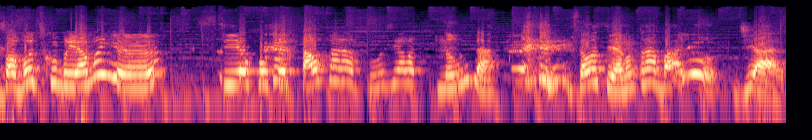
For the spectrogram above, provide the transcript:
Só vou descobrir amanhã se eu consertar o parafuso e ela não ligar. Então, assim, era um trabalho diário.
